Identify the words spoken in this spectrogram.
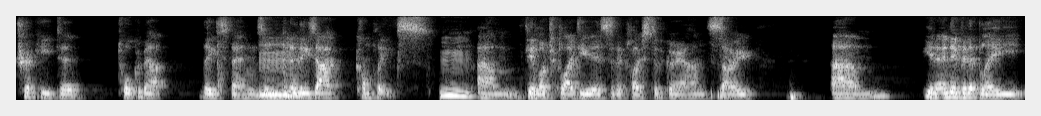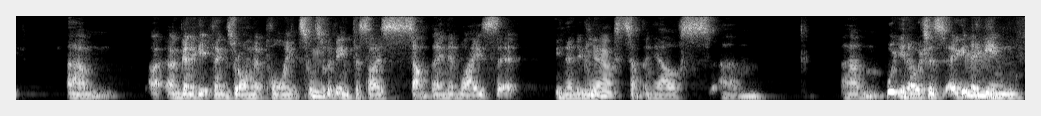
tricky to talk about these things, and you know, Mm. these are complex mm, um, theological ideas that are close to the ground. So, um, you know, inevitably, um, I, I'm going to get things wrong at points or Mm. sort of emphasize something in ways that you know neglect Yeah. something else. Um, um, well, you know, which is Mm. again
